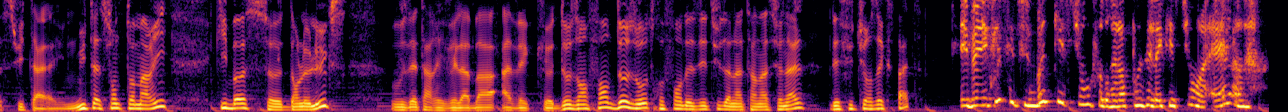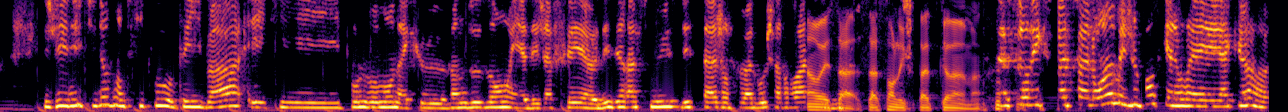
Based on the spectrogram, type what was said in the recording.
suite à une mutation de ton mari qui bosse euh, dans le luxe. Vous êtes arrivé là-bas avec euh, deux enfants, deux autres font des études à l'international, des futurs expats? Eh bien écoute, c'est une bonne question, il faudrait leur poser la question à elles. J'ai une étudiante en psycho aux Pays-Bas et qui, pour le moment, n'a que 22 ans et a déjà fait euh, des Erasmus, des stages un peu à gauche, à droite. Ah ouais, ça, ça sent l'expat quand même. Hein. Ça sent l'expat pas loin, mais je pense qu'elle aurait à cœur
